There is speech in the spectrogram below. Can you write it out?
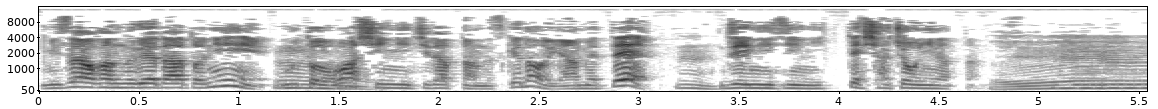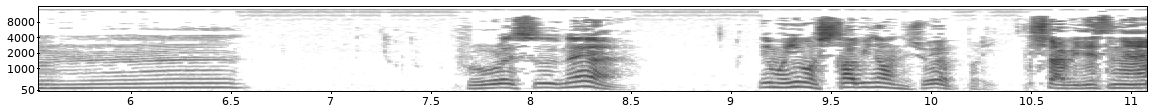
三沢が抜けた後に、うん武藤は新日だったんですけど、辞めてうん、全日に行って社長になったんです。へプロレスね。でも今下火なんでしょやっぱり。下火ですね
